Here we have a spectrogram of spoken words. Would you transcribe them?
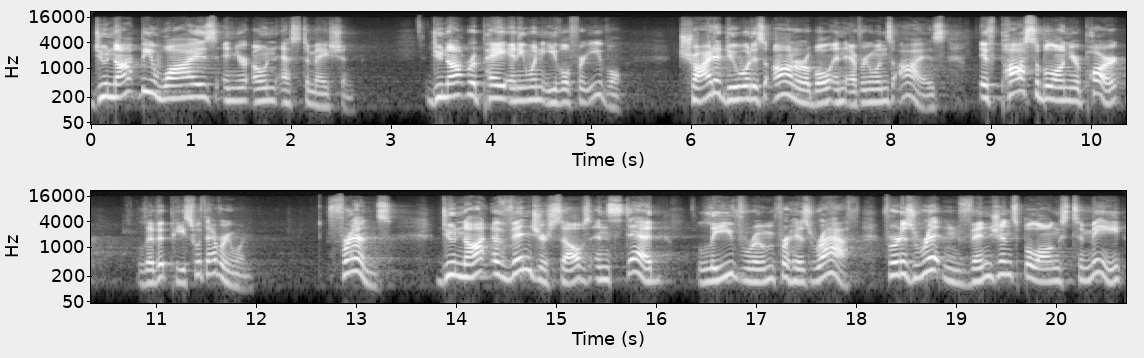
Do not be wise in your own estimation. Do not repay anyone evil for evil. Try to do what is honorable in everyone's eyes. If possible on your part, live at peace with everyone. Friends, do not avenge yourselves. Instead, leave room for his wrath. For it is written, Vengeance belongs to me,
